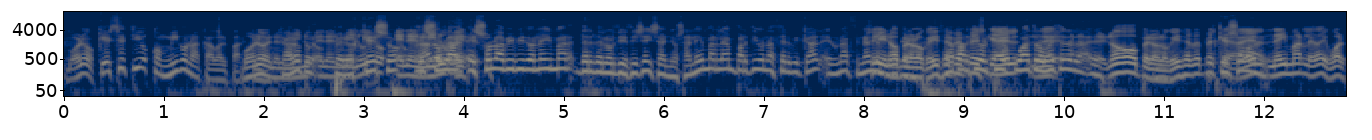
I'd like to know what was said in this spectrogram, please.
bueno, que ese tío conmigo no acaba el partido. Bueno, en el Claro, pero, en el pero es que minuto- eso, en el eso lo ha, minuto- eso lo ha vivido Neymar desde los 16 años. A Neymar le han partido una cervical en una final Sí, no, pero lo que Le dice Pepe es que a él... cuatro le- veces en la- eh, no, pero lo que dice Pepe es es que que, eso a va- Neymar le da igual.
